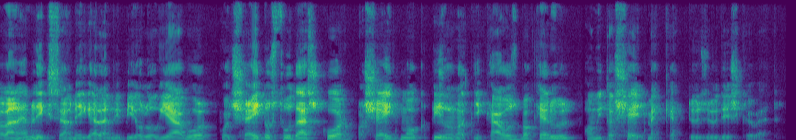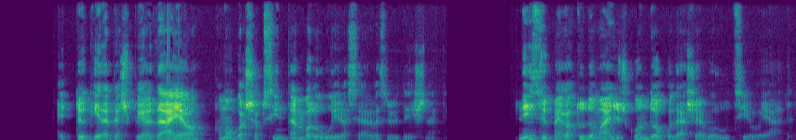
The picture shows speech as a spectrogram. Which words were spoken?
Talán emlékszel még elemi biológiából, hogy sejtosztódáskor a sejtmag pillanatnyi káoszba kerül, amit a sejt megkettőződés követ. Egy tökéletes példája a magasabb szinten való újraszerveződésnek. Nézzük meg a tudományos gondolkodás evolúcióját.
